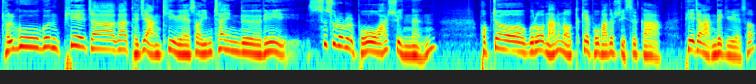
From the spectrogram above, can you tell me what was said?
결국은 피해자가 되지 않기 위해서 임차인들이 스스로를 보호할 수 있는 법적으로 나는 어떻게 보호받을 수 있을까 피해자가 안 되기 위해서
